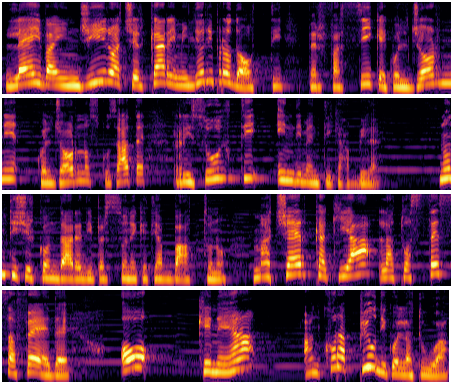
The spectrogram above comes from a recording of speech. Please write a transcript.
Lei va in giro a cercare i migliori prodotti per far sì che quel, giorni, quel giorno scusate, risulti indimenticabile. Non ti circondare di persone che ti abbattono, ma cerca chi ha la tua stessa fede o che ne ha ancora più di quella tua.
